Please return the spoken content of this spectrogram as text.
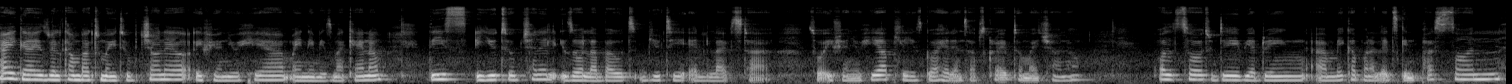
Hi guys, welcome back to my YouTube channel. If you're new here, my name is Makena. This YouTube channel is all about beauty and lifestyle. So if you're new here, please go ahead and subscribe to my channel. Also, today we are doing a makeup on a light skin person.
